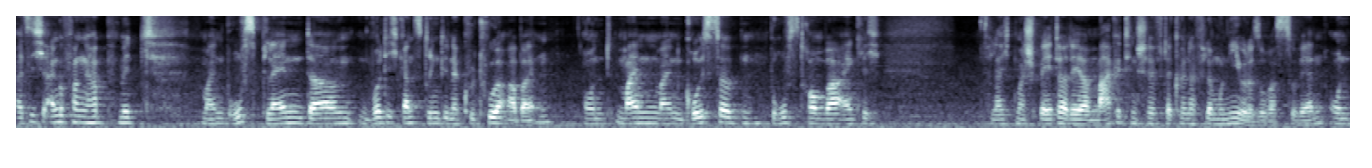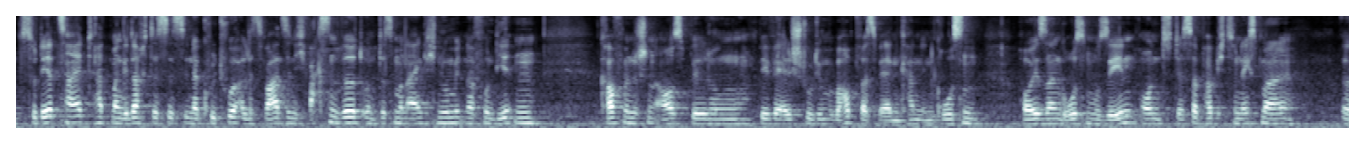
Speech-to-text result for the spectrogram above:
als ich angefangen habe mit meinen Berufsplänen, da wollte ich ganz dringend in der Kultur arbeiten. Und mein, mein größter Berufstraum war eigentlich, vielleicht mal später der Marketingchef der Kölner Philharmonie oder sowas zu werden. Und zu der Zeit hat man gedacht, dass es in der Kultur alles wahnsinnig wachsen wird und dass man eigentlich nur mit einer fundierten kaufmännischen Ausbildung, BWL-Studium überhaupt was werden kann in großen Häusern, großen Museen. Und deshalb habe ich zunächst mal äh,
